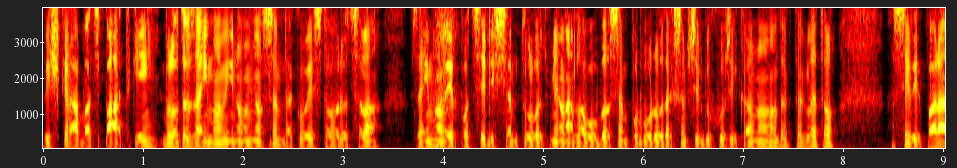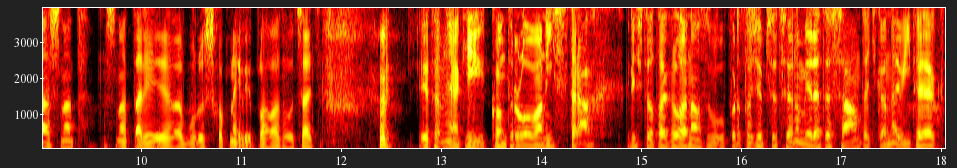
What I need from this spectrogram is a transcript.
vyškrábat zpátky. Bylo to zajímavé, no, měl jsem takový z toho docela zajímavý pocit, když jsem tu loď měl nad hlavou, byl jsem pod vodou, tak jsem si v duchu říkal, no tak takhle to asi vypadá, snad, snad tady budu schopný vyplavat odsaď. Je tam nějaký kontrolovaný strach, když to takhle nazvu, protože přece jenom jedete sám, teďka nevíte, jak,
